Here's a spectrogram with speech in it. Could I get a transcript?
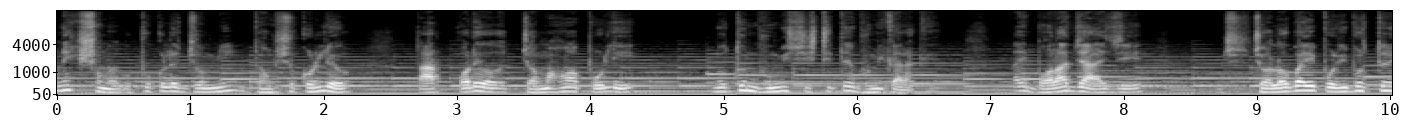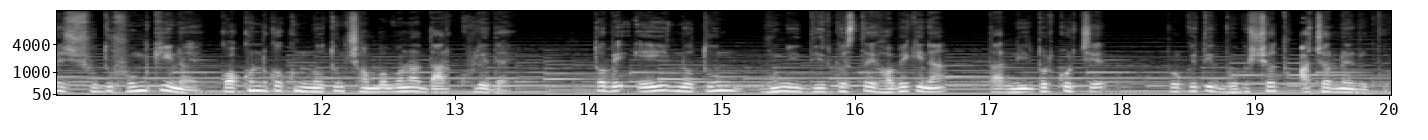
অনেক সময় উপকূলের জমি ধ্বংস করলেও তারপরেও জমা হওয়া পলি নতুন ভূমি সৃষ্টিতে ভূমিকা রাখে। তাই বলা যায় যে জলবায়ু পরিবর্তনের শুধু হুমকি নয়, কখনো কখনো নতুন সম্ভাবনার দ্বার খুলে দেয়। তবে এই নতুন ভূমি দীর্ঘস্থায়ী হবে কিনা তার নির্ভর করছে প্রকৃতির ভবিষ্যৎ আচরণের উপর।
